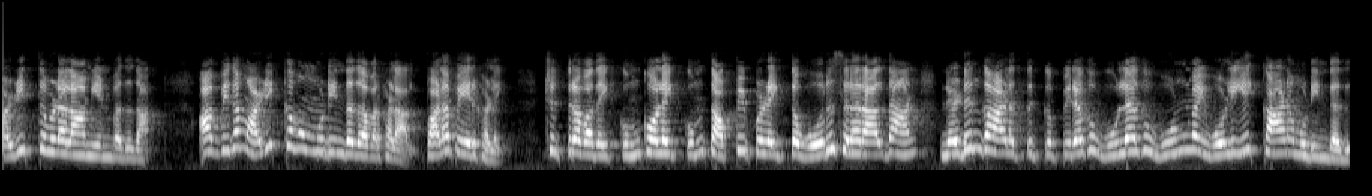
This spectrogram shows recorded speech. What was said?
அழித்து விடலாம் என்பதுதான். அவ்விதம் அழிக்கவும் முடிந்தது அவர்களால் பல பேர்களை. சித்திரவதைக்கும் கொலைக்கும் தப்பி பிழைத்த ஒரு சிலரால் தான் நெடுங்காலத்துக்கு பிறகு உலகு உண்மை ஒளியை காண முடிந்தது.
